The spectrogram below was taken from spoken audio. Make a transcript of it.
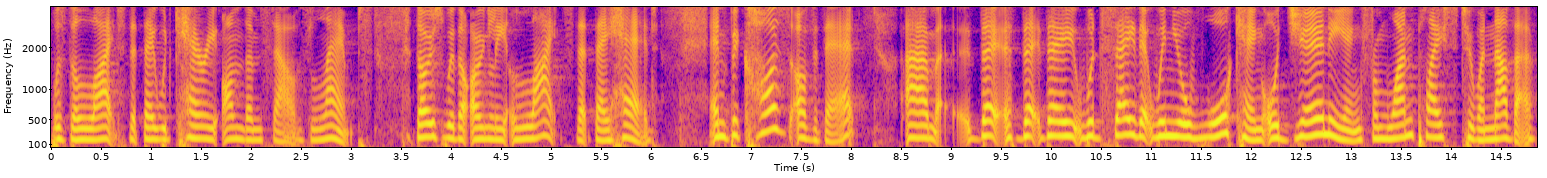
was the light that they would carry on themselves, lamps. Those were the only lights that they had. And because of that, um, they, they, they would say that when you're walking or journeying from one place to another,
